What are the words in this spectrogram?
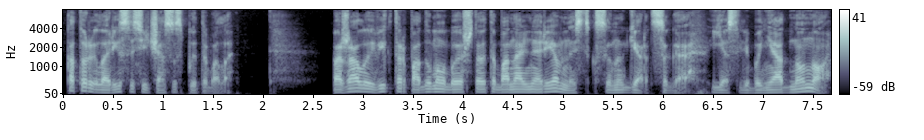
который Лариса сейчас испытывала. Пожалуй, Виктор подумал бы, что это банальная ревность к сыну герцога, если бы не одно «но».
